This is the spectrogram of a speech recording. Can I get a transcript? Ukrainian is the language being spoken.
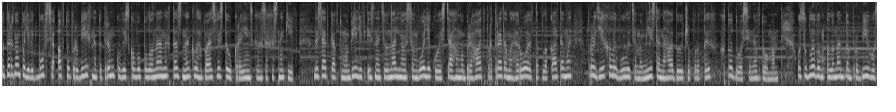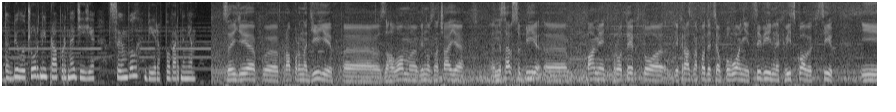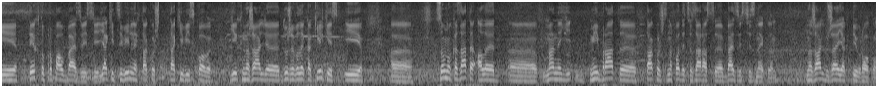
У Тернополі відбувся автопробіг на підтримку військовополонених та зниклих безвісти українських захисників. Десятки автомобілів із національною символікою, стягами бригад, портретами героїв та плакатами проїхали вулицями міста, нагадуючи про тих, хто досі не вдома. Особливим елементом пробігу став біло-чорний прапор надії, символ віри в повернення. Це є е, прапор надії. Е, Загалом він означає, несе в собі е, пам'ять про тих, хто якраз знаходиться в полоні, цивільних, військових, всіх. І тих, хто пропав безвісті, як і цивільних, також так і військових. Їх, на жаль, е, дуже велика кількість і е, сумно казати, але е, в мене мій брат е, також знаходиться зараз безвісті зниклим. На жаль, вже як півроку.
